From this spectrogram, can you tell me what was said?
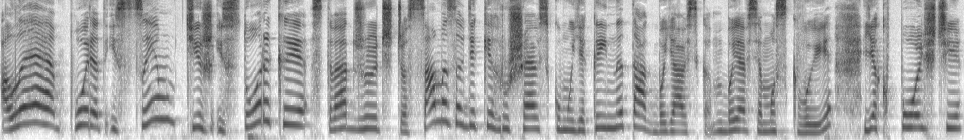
Але поряд із цим ті ж історики стверджують, що саме завдяки Грушевському, який не так боявся боявся Москви, як Польщі,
